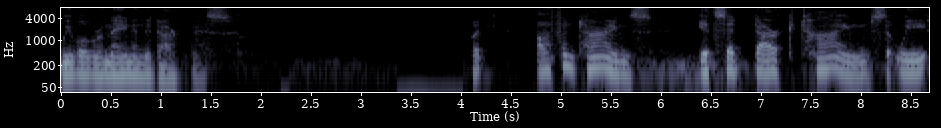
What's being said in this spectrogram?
we will remain in the darkness. But oftentimes, it's at dark times that we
